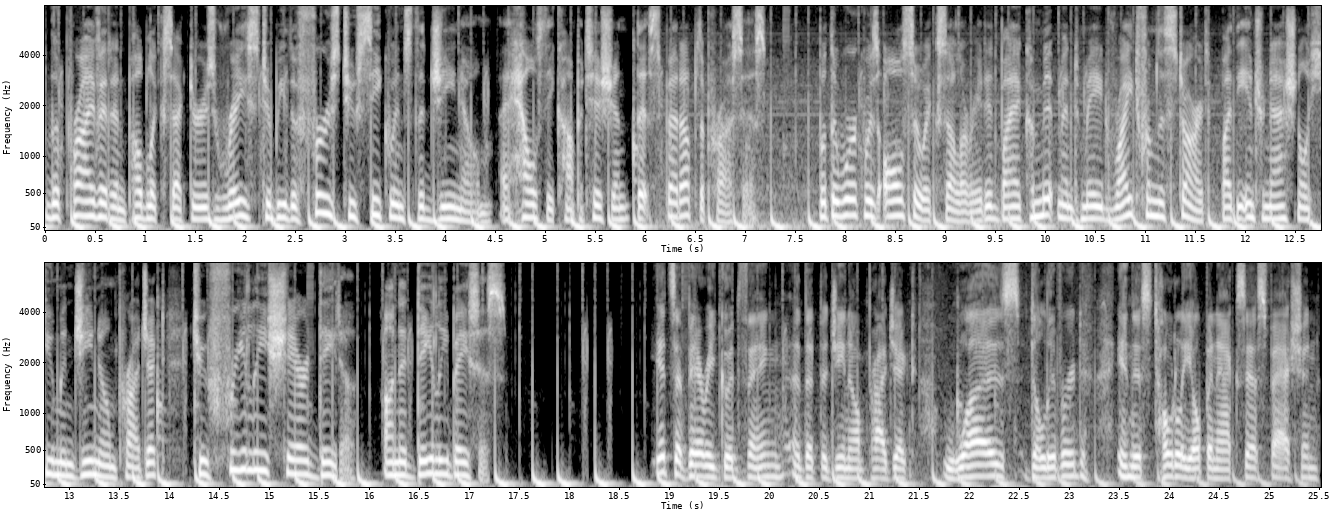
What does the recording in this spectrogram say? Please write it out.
The private and public sectors raced to be the first to sequence the genome, a healthy competition that sped up the process. But the work was also accelerated by a commitment made right from the start by the International Human Genome Project to freely share data on a daily basis. It's a very good thing that the Genome Project was delivered in this totally open access fashion,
